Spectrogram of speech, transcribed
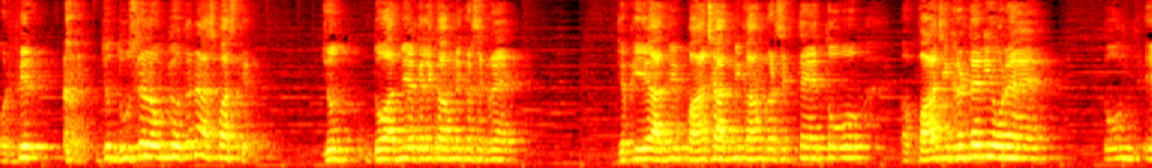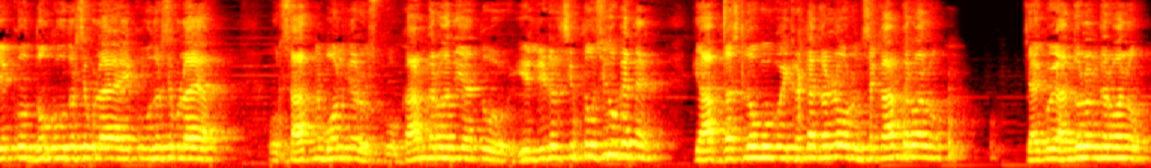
और फिर जो दूसरे लोग भी होते हैं ना आसपास के, जो दो आदमी अकेले काम नहीं कर सक रहे हैं, जबकि ये आदमी, पाँच आदमी काम कर सकते हैं तो वो पाँच इकट्ठे नहीं हो रहे हैं। तो एक को दो को उधर से बुलाया, एक को उधर से बुलाया, और साथ में बोलकर उसको काम करवा दिया। तो ये लीडरशिप तो उसी को कहते हैं कि आप दस लोगों को इकट्ठा कर लो और उनसे काम करवा लो, चाहे कोई आंदोलन करवा लो।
